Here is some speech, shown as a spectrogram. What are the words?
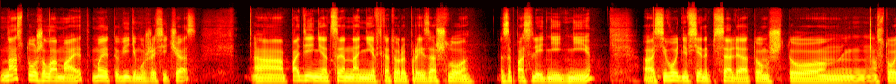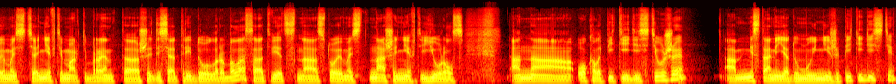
нас тоже ломает. Мы это видим уже сейчас. А, падение цен на нефть, которое произошло за последние дни. А Сегодня все написали о том, что стоимость нефти марки Brent а, 63 доллара была, соответственно, стоимость нашей нефти Urals она около 50 уже, а местами, я думаю, ниже 50.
